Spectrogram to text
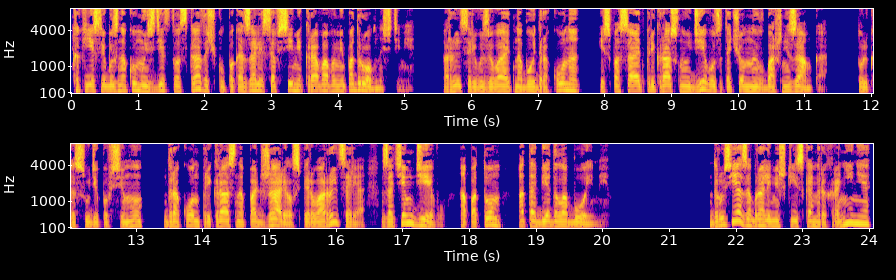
как если бы знакомую с детства сказочку показали со всеми кровавыми подробностями. Рыцарь вызывает на бой дракона и спасает прекрасную деву, заточенную в башне замка. Только, судя по всему, дракон прекрасно поджарил сперва рыцаря, затем деву, а потом отобедал обоими. Друзья забрали мешки из камеры хранения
